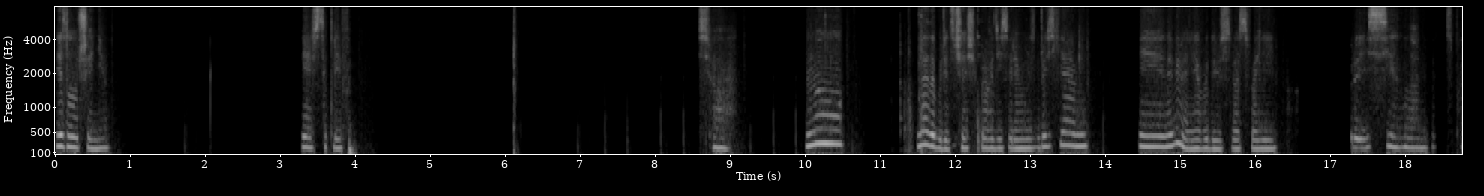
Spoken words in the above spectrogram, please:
без улучшения. Версия клифф. Все. Ну, надо будет чаще проводить время с друзьями. И, наверное, я выйду из своей происела. Ладно, спать.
